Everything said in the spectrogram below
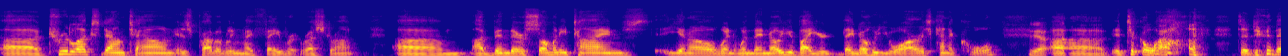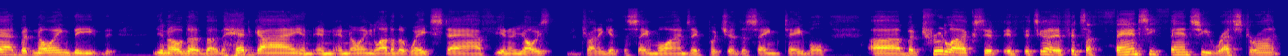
uh, Truluck's downtown is probably my favorite restaurant um, I've been there so many times. You know, when when they know you by your, they know who you are. It's kind of cool. Yeah. Uh, it took a while to do that, but knowing the, the you know the, the, the head guy and, and and knowing a lot of the wait staff, you know, you always try to get the same ones. They put you at the same table. Uh, but Truluck's, if if it's gonna, if it's a fancy fancy restaurant,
